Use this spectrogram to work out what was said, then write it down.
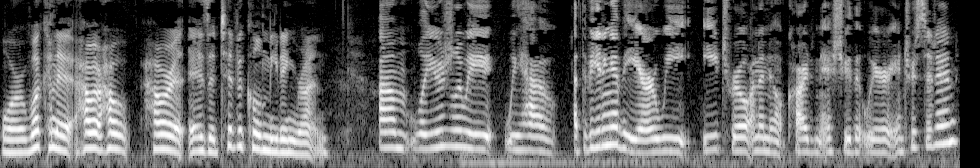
or what kind of how how how are, is a typical meeting run? Um, well, usually we, we have, at the beginning of the year, we each wrote on a note card an issue that we were interested in.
